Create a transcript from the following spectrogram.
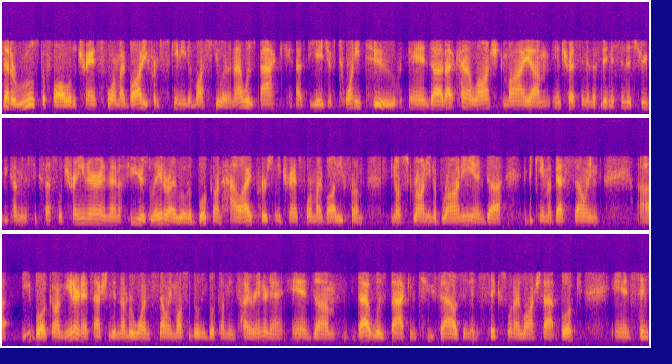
set of rules to follow to transform my body from skinny to muscular, and that was back at the age of 22, and uh, that kind of launched my um, interest into the fitness industry, becoming a successful trainer, and then a few years later, I wrote a book on how I personally transformed my body from, you know, scrawny to brawny, and uh, it became a best-selling uh, ebook on the internet. It's actually the number one selling muscle building book on the entire internet, and um, that was back in 2006 when I launched that book. And since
